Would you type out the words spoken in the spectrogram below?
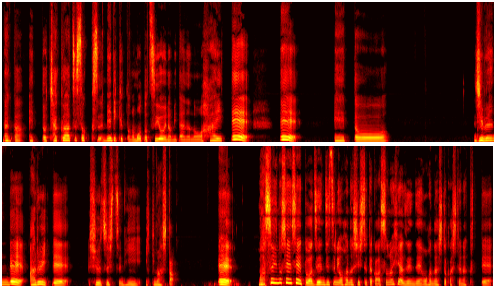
なんか、えっと、着圧ソックス、メディキュットのもっと強いのみたいなのを履いて、で、えっと、自分で歩いて手術室に行きました。で、麻酔の先生とは前日にお話ししてたから、その日は全然お話とかしてなくて、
